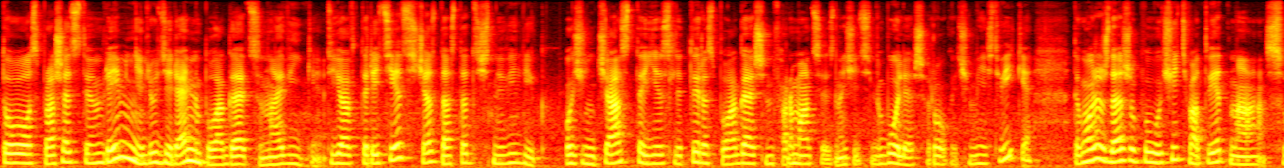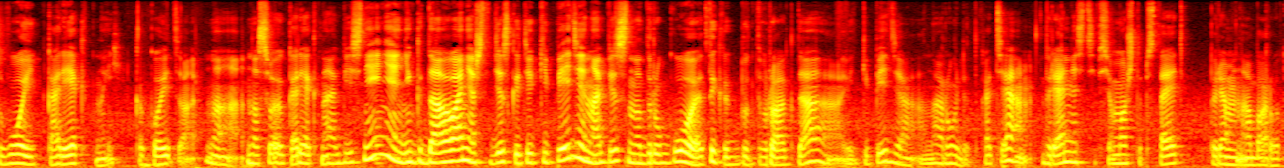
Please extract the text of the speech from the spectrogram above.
то с прошествием времени люди реально полагаются на Вики. Ее авторитет сейчас достаточно велик. Очень часто, если ты располагаешь информацией значительно более широкой, чем есть Вики, ты можешь даже получить в ответ на свой корректный какой-то, на, на свое корректное объяснение негодование, что, дескать, в Википедии написано другое. Ты как бы дурак, да, а Википедия, она рулит. Хотя в реальности все может обстоять прямо наоборот.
